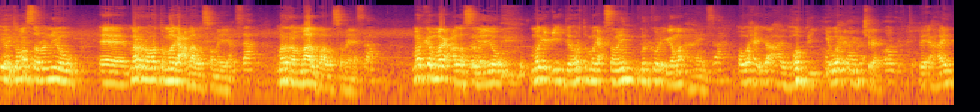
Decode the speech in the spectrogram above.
iyo toban sano niyow marna horta magac baa la sameeyaa. Sax marna maal baa la sameeyaa. Sax. Marka magaca la sameeyo magacii dee horta magac samayn marka hore igama ahayn. Oo waxay iga ahayd hobby iyo wax igu jira bay ahayd.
